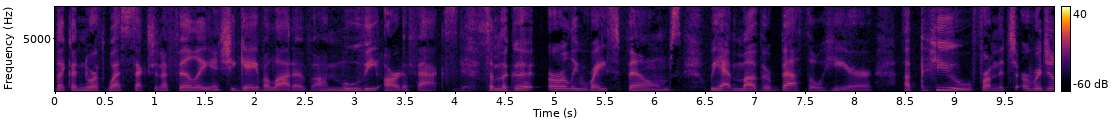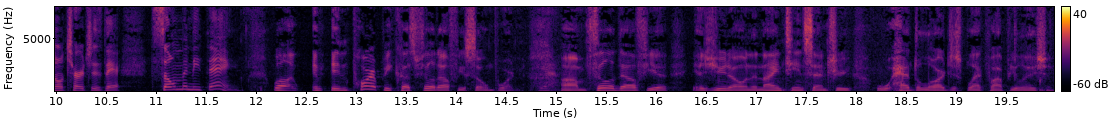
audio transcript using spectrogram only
like a northwest section of Philly, and she gave a lot of um, movie artifacts. Yes. Some of the good early race films. We had Mother Bethel here, a pew from the ch- original churches there. So many things. Well, in, in part because Philadelphia is so important. Yeah. Um, Philadelphia, as you know, in the 19th century, had the largest black population,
